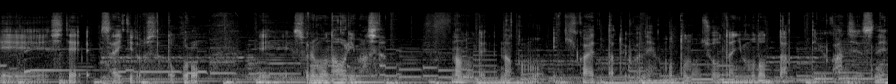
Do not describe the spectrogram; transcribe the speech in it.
えー、して再起動したところ、えそれも治りました。なのでなんかもう生き返ったというかね元の状態に戻ったっていう感じですね。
